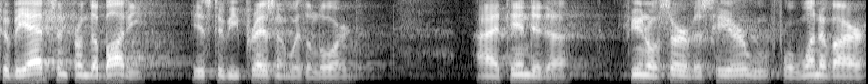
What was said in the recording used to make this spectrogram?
To be absent from the body is to be present with the Lord. I attended a funeral service here for one of our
